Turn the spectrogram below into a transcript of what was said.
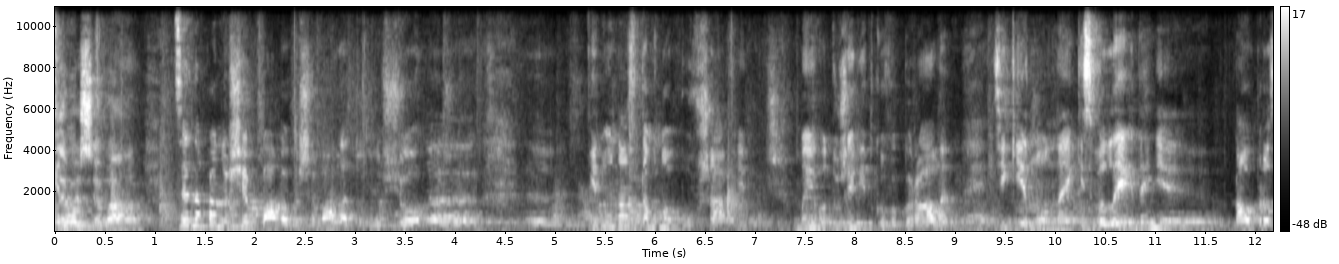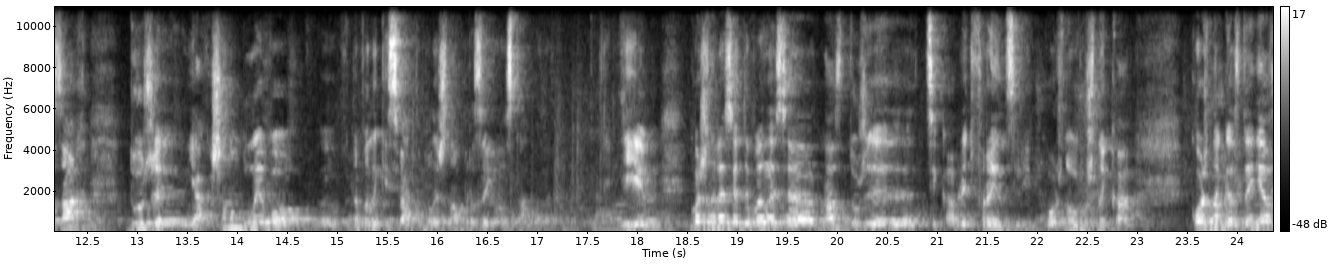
Це Він- вишивала? Це напевно ще баба вишивала, тому що е, е, він у нас давно був в шафі. Ми його дуже рідко вибирали, тільки ну, на якийсь великдень, е, на образах дуже як шанобливо на великі свята ми лише на образи його ставили. І кожен раз я дивилася, нас дуже цікавлять фринзлі кожного рушника. Кожна газдиня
